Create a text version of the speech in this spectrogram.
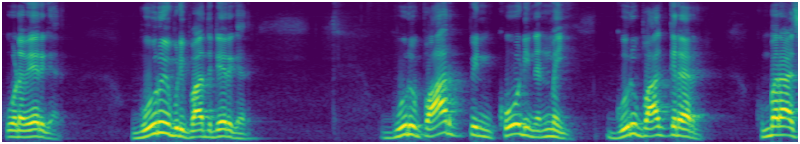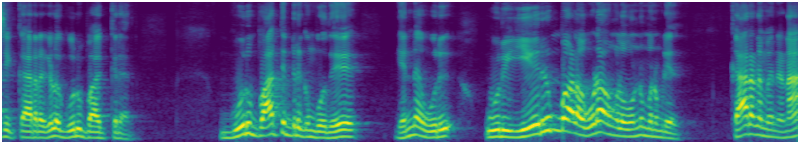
கூடவே இருக்கார். குரு இப்படி பார்த்துட்டே இருக்கார். குரு பார்ப்பின் கோடி நன்மை. குரு பார்க்கிறார். கும்பராசிக்காரர்களை குரு பார்க்கிறார். குரு பார்த்துட்டு இருக்கும்போது என்ன ஒரு ஒரு எறும்பால் கூட அவங்கள ஒன்றும் பண்ண முடியாது. காரணம் என்னென்னா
